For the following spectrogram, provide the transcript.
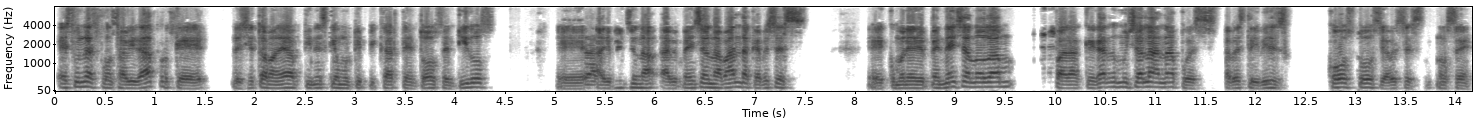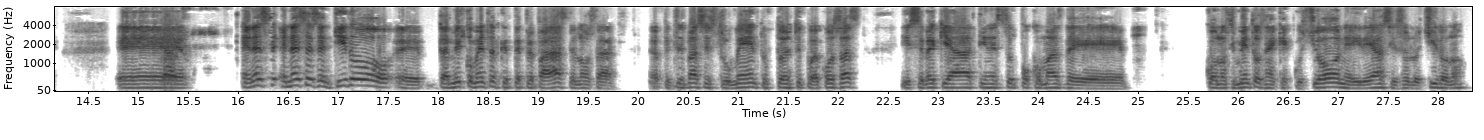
es una responsabilidad porque de cierta manera tienes que multiplicarte en todos sentidos. Eh, a, diferencia de una, a diferencia de una banda que a veces, como la independencia no dan para que ganes mucha lana, pues a veces te divides costos y a veces, no sé. en, ese, en ese sentido, también comentas que te preparaste, ¿no? O sea, aprendes más instrumentos, todo este tipo de cosas, y se ve que ya tienes un poco más de conocimientos en ejecución e ideas, y eso es lo chido, ¿no?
